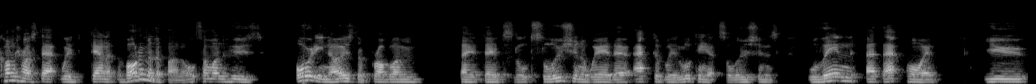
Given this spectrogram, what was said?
contrast that with down at the bottom of the funnel, someone who's already knows the problem, they, they're solution aware, they're actively looking at solutions. Well, then at that point, you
